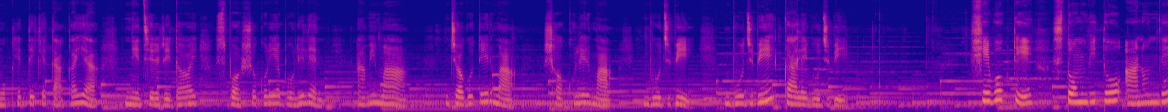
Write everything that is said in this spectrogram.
মুখের দিকে তাকাইয়া নিজের হৃদয় স্পর্শ করিয়া বলিলেন, আমি মা, জগতের মা, সকলের মা, বুঝবি বুঝবি কালে বুঝবি। সেবকটি স্তম্ভিত আনন্দে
